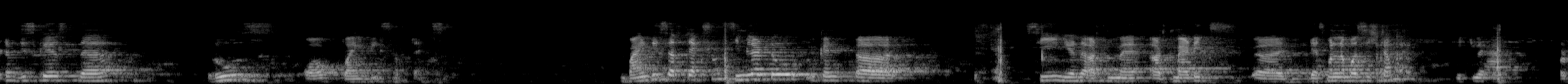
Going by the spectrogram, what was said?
let us discuss the rules of binary subtext binary subtraction similar to you can uh, see here the arithmetics uh, decimal number system which you have are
